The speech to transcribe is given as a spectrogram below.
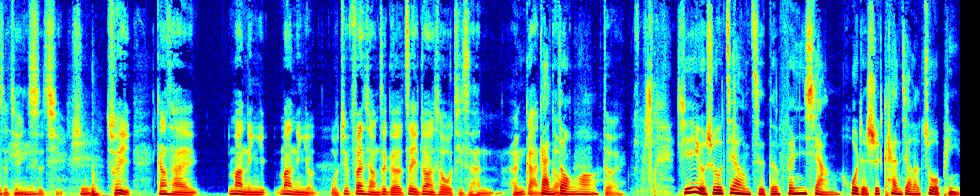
这件事情。哦 okay，是，所以刚才曼宁曼宁有我就分享这个这一段的时候，我其实很很感动，感动哦。对。其实有时候这样子的分享，或者是看这样的作品，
